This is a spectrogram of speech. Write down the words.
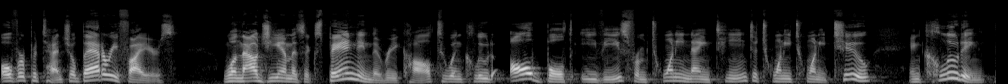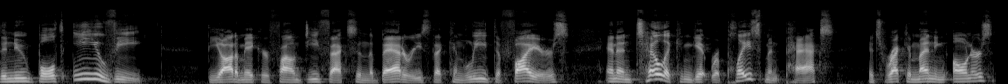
over potential battery fires. Well, now GM is expanding the recall to include all Bolt EVs from 2019 to 2022, including the new Bolt EUV. The automaker found defects in the batteries that can lead to fires, and until it can get replacement packs, it's recommending owners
